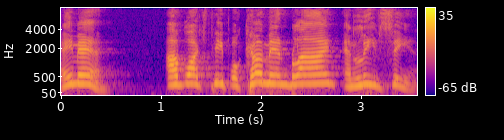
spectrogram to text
Amen. I've watched people come in blind and leave seeing.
